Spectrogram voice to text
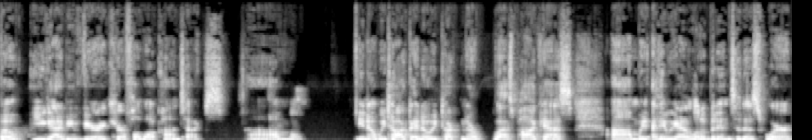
but you got to be very careful about context. Um, you know, we talked, I know we talked in our last podcast. Um, we, I think we got a little bit into this where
